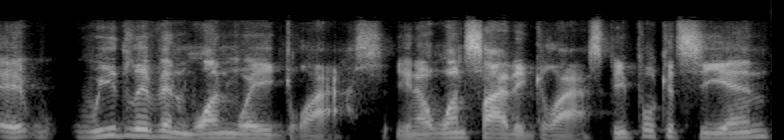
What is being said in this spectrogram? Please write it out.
it, we live in one way glass, you know, one sided glass. People could see in.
